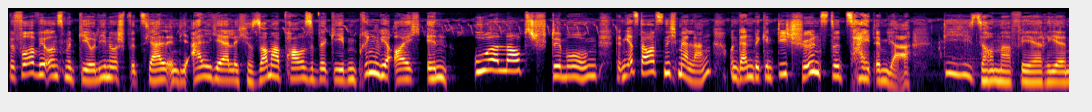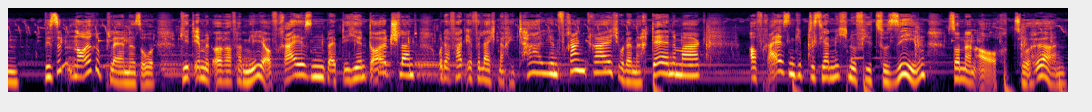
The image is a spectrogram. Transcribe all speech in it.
Bevor wir uns mit Geolino Spezial in die alljährliche Sommerpause begeben, bringen wir euch in Urlaubsstimmung. Denn jetzt dauert es nicht mehr lang und dann beginnt die schönste Zeit im Jahr. Die Sommerferien. Wie sind denn eure Pläne so? Geht ihr mit eurer Familie auf Reisen? Bleibt ihr hier in Deutschland? Oder fahrt ihr vielleicht nach Italien, Frankreich oder nach Dänemark? Auf Reisen gibt es ja nicht nur viel zu sehen, sondern auch zu hören.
